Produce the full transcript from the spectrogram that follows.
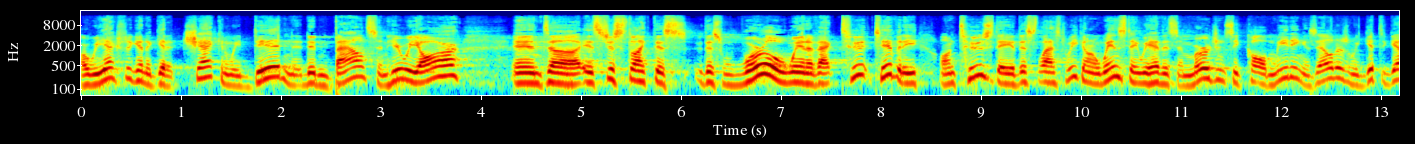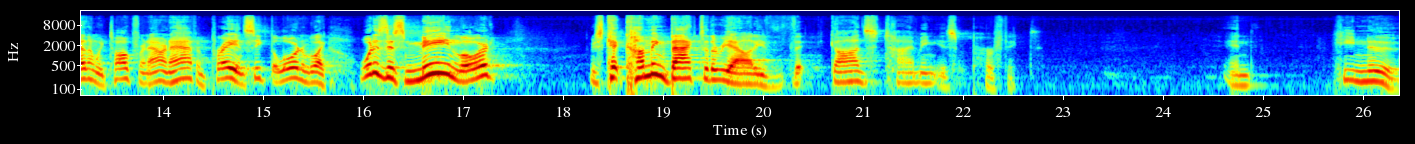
Are we actually going to get a check? And we did, and it didn't bounce, and here we are. And uh, it's just like this, this whirlwind of activity on Tuesday of this last week. On Wednesday, we had this emergency call meeting as elders. And we get together and we talk for an hour and a half and pray and seek the Lord. And we're like, what does this mean, Lord? We just kept coming back to the reality that God's timing is perfect. And He knew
